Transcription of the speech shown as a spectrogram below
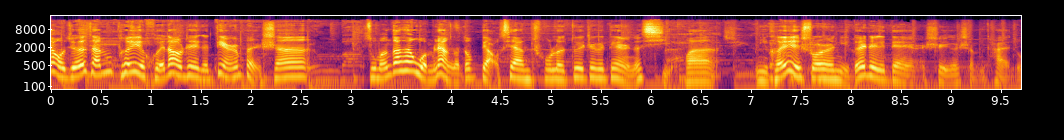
那我觉得咱们可以回到这个电影本身。祖萌，刚才我们两个都表现出了对这个电影的喜欢，你可以说说你对这个电影是一个什么态度？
